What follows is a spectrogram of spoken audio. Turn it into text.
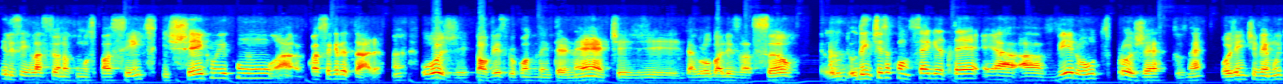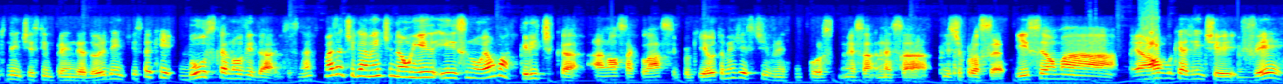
ele se relaciona com os pacientes que chegam e com a, com a secretária. Né? Hoje, talvez por conta da internet, de, da globalização, o, o, dentista consegue até é, a, a ver outros projetos, né? Hoje a gente vê muito dentista empreendedor e dentista que busca novidades, né? Mas antigamente não, e, e isso não é uma crítica à nossa classe, porque eu também já estive nesse, nessa, nessa, nesse processo. Isso é uma é algo que a gente vê.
